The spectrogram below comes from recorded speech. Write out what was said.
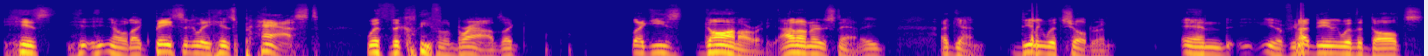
his, you know, like basically his past with the Cleveland Browns, like, like he's gone already. I don't understand. Again, dealing with children, and you know, if you're not dealing with adults,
